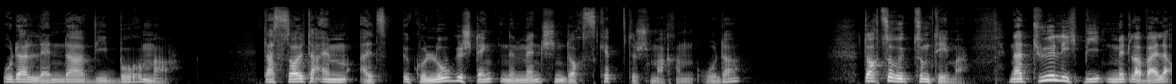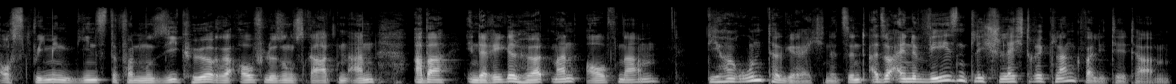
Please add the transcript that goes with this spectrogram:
oder Länder wie Burma. Das sollte einem als ökologisch denkenden Menschen doch skeptisch machen, oder? Doch zurück zum Thema. Natürlich bieten mittlerweile auch Streaming-Dienste von Musik höhere Auflösungsraten an, aber in der Regel hört man Aufnahmen, die heruntergerechnet sind, also eine wesentlich schlechtere Klangqualität haben.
